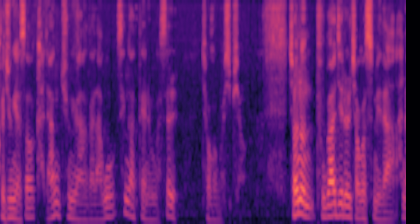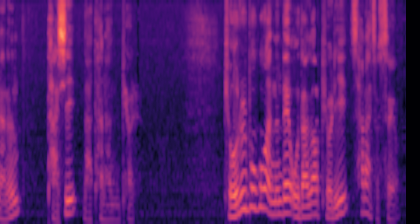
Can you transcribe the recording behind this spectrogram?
그 중에서 가장 중요한 거라고 생각되는 것을 적어 보십시오. 저는 두 가지를 적었습니다. 하나는 다시 나타난 별. 별을 보고 왔는데 오다가 별이 사라졌어요.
